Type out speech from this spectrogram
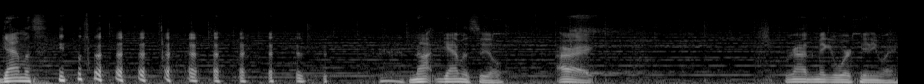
Gameciel. Not Gameciel. All right. We're gonna have to make it work anyway.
